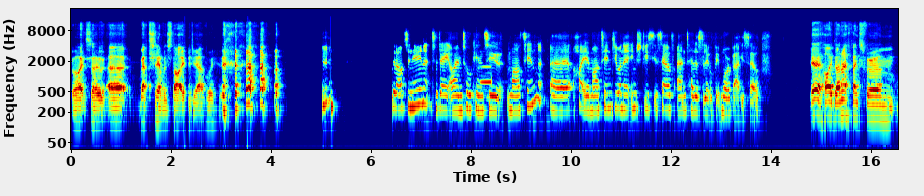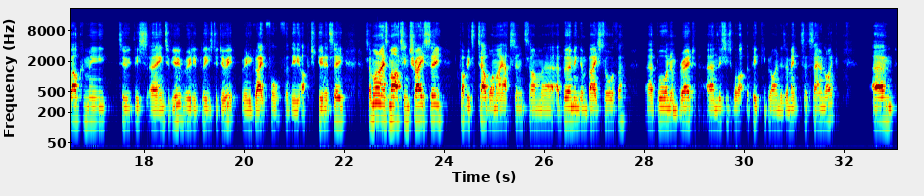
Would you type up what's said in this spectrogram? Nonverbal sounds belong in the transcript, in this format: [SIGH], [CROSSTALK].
Right, so uh, we actually haven't started yet, have we? [LAUGHS] Good afternoon. Today I'm talking to Martin. Uh, hiya, Martin. Do you want to introduce yourself and tell us a little bit more about yourself? Yeah, hi, Donna. Thanks for um, welcoming me to this uh, interview. Really pleased to do it. Really grateful for the opportunity. So, my name is Martin Tracy. You probably tell by my accent, I'm a, a Birmingham based author uh, born and bred. Um, this is what the Peaky Blinders are meant to sound like. Um,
